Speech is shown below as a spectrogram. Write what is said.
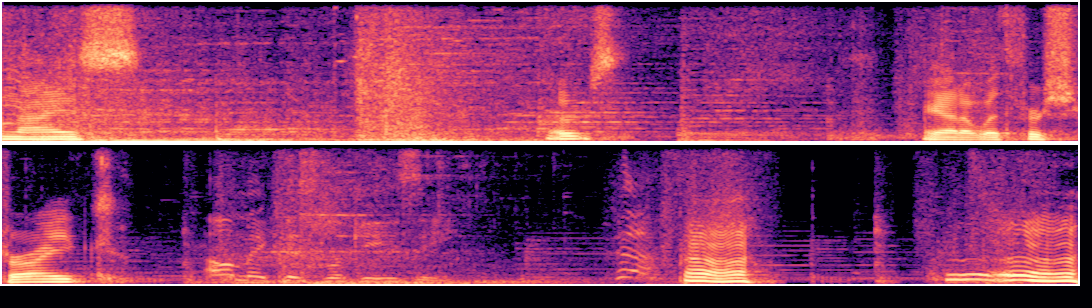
Nice. Oops. I got it with first strike. I'll make this look easy. Ah. Uh.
